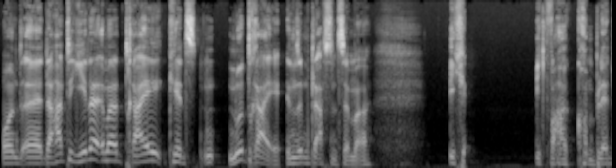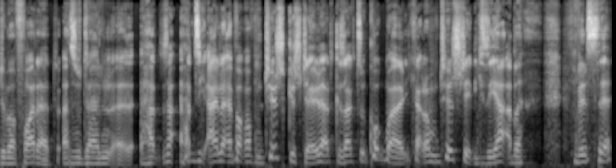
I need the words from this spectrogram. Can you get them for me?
Und da hatte jeder immer drei Kids, nur drei in so einem Klassenzimmer. Ich ich war komplett überfordert. Also dann äh, hat, hat sich einer einfach auf den Tisch gestellt, hat gesagt, so guck mal, ich kann auf dem Tisch stehen. Ich so, ja, aber willst du,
